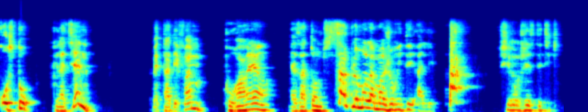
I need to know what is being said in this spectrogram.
costaud que la tienne, mais t'as des femmes pour un rien. Elles attendent simplement la majorité. Allez, pas chirurgie esthétique.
